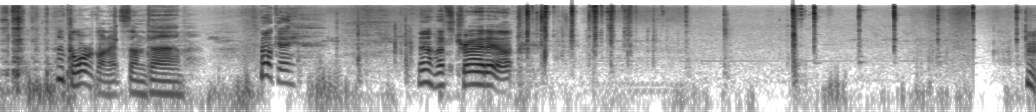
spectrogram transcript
I have to work on it sometime. Okay. Well, let's try it out. Hmm.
